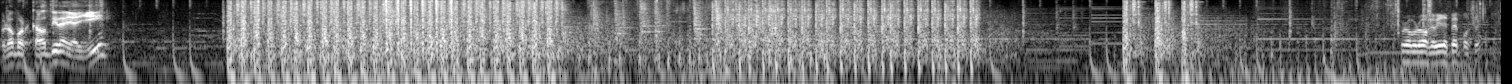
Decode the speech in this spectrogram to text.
Bro, ¿por qué lo tiráis allí? Bro, bro, que viene Pepos, eh.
